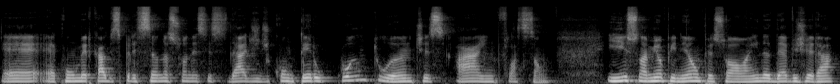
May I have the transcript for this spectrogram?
é, é com o mercado expressando a sua necessidade de conter o quanto antes a inflação. E isso, na minha opinião, pessoal, ainda deve gerar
